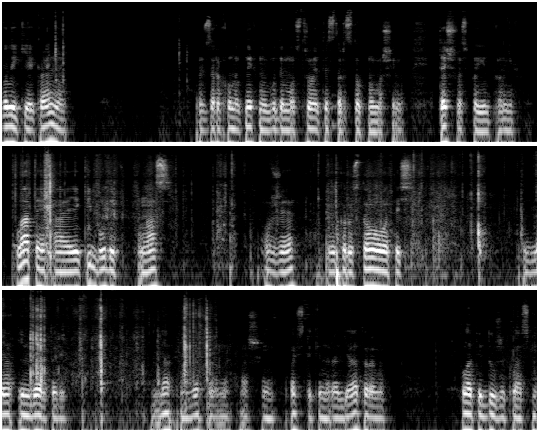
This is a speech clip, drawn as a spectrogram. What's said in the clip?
великі екрани. Ось за рахунок них ми будемо строїти старт-стопну машину. Теж розповім про них. Плати, е, які будуть у нас вже використовуватись для інверторів для інверторних машин. Ось такими радіаторами. Плати дуже класні.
